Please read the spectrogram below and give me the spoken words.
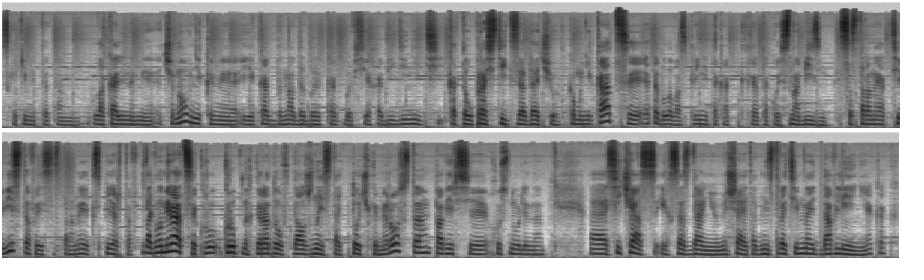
с какими-то там локальными чиновниками, и как бы надо бы как бы всех объединить, как-то упростить задачу коммуникации, это было воспринято как такой снобизм со стороны активистов и со стороны экспертов. Агломерации крупных городов должны стать точками роста, по версии Хуснулина. А, сейчас их созданию мешает административное давление, как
